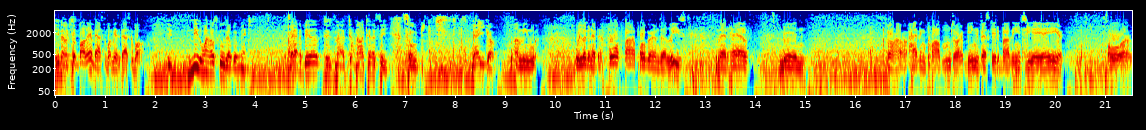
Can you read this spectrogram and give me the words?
You know, football and basketball means basketball. Neither one of those schools have been mentioned. Vanderbilt, not, not Tennessee. So There you go. I mean, we're looking at four or five programs at least that have been or having problems or being investigated by the NCAA or, or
